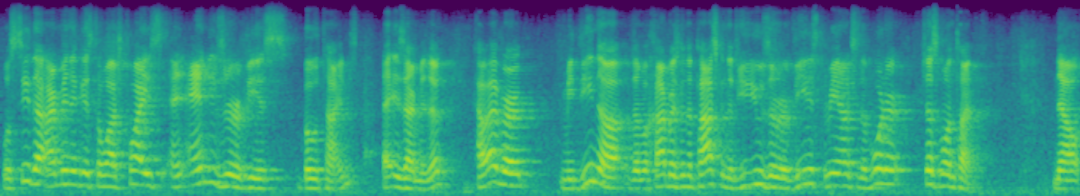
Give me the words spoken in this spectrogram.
We'll see that our minhag is to wash twice and, and use the revius both times. That is our minhag. However, Medina, the mechaber is going to pass, and if you use a revius, three ounces of water, just one time. Now,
